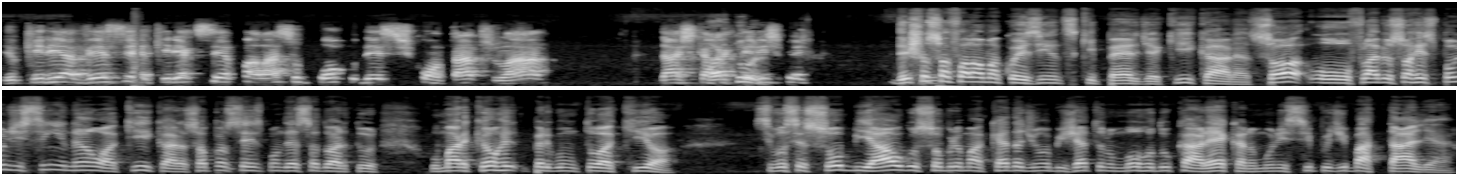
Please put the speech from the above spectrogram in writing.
Eu queria ver se, queria que você falasse um pouco desses contatos lá, das características. Arthur, deixa eu só falar uma coisinha antes que perde aqui, cara. Só o Flávio só responde sim e não aqui, cara, só para você responder essa do Arthur. O Marcão perguntou aqui, ó. Se você soube algo sobre uma queda de um objeto no Morro do Careca, no município de Batalha.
